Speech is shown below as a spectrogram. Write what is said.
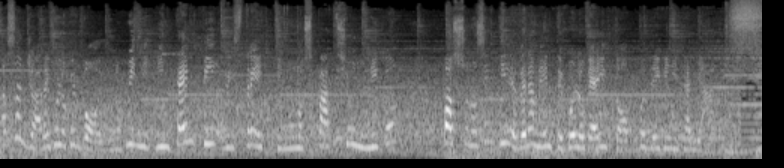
assaggiare quello che vogliono. Quindi in tempi ristretti, in uno spazio unico, possono sentire veramente quello che è il top dei vini italiani.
